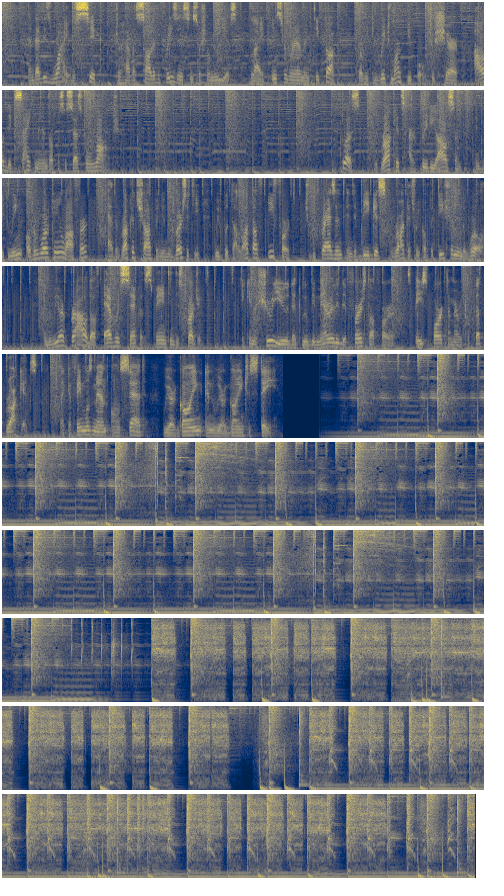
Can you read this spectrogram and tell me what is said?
And that is why we seek to have a solid presence in social medias like Instagram and TikTok, where we can reach more people to share all the excitement of a successful launch. Plus, the rockets are pretty awesome and between overworking and Laufer, at the rocket shop and university, we put a lot of effort to be present in the biggest rocketry competition in the world. And we are proud of every second spent in this project. I can assure you that we'll be merely the first of our Spaceport America Cup rockets. Like a famous man once said, we are going and we are going to stay.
